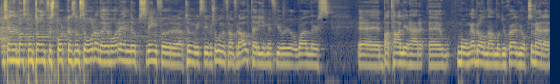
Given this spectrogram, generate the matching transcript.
Jag känner bara spontant för sporten som sådan. Det har ju varit en uppsving för eh, tungviktsdivisionen framförallt här i och med Fury och Wilders eh, bataljer här. Eh, många bra namn och du själv är också med där.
